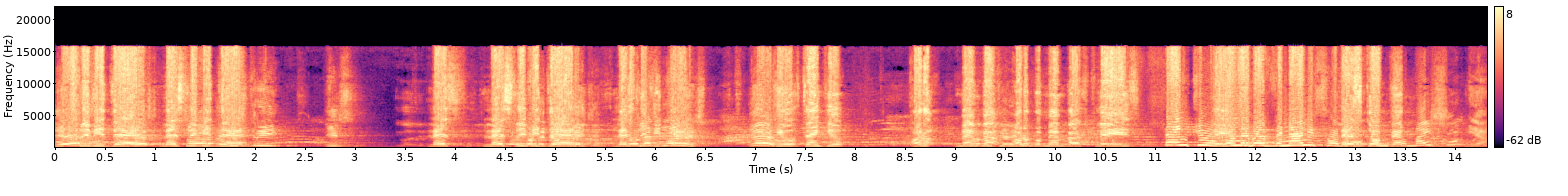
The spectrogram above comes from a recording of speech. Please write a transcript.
yes, Let's leave it there. yes. Let's So leave it the there. history is Let's, let's He leave was a it there. double agent. Let's So leave let's it there. Yes. Thank you, thank you. Honor, member, honorable members, please, Thank you, Please. Honorable Venaani, for let's the go back. information. Yeah,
